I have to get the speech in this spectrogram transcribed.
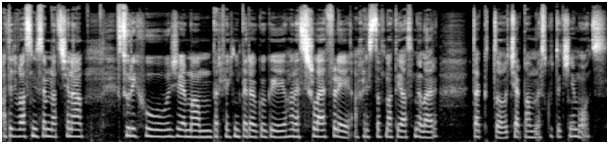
a teď vlastně jsem nadšená v Curychu, že mám perfektní pedagogy Johannes Schläfli a Christoph Matthias Miller, tak to čerpám neskutečně moc.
